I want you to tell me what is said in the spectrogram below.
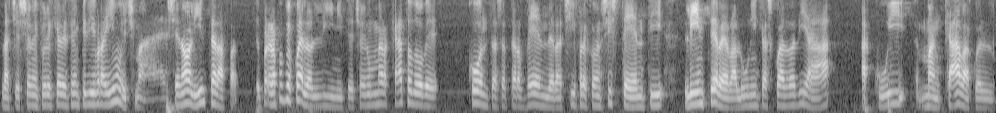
la cessione più ricca dai tempi di Ibrahimovic, ma eh, se no l'Inter ha fatto era proprio quello il limite, cioè in un mercato dove conta saper vendere a cifre consistenti, l'Inter era l'unica squadra di A a cui mancava quel,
